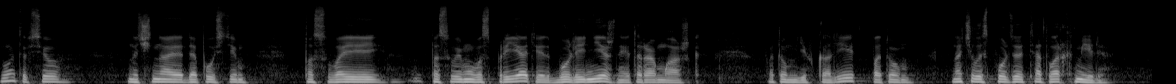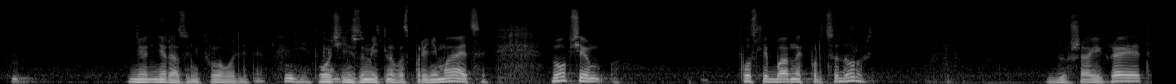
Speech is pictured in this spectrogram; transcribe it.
Ну, это все, начиная, допустим, по, своей, по своему восприятию, более нежный, это ромашка. Потом евкалипт, потом начал использовать отвар хмеля. Ни, ни разу не пробовали, да? Нет, Очень конечно. изумительно воспринимается. Ну, в общем, после банных процедур душа играет,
